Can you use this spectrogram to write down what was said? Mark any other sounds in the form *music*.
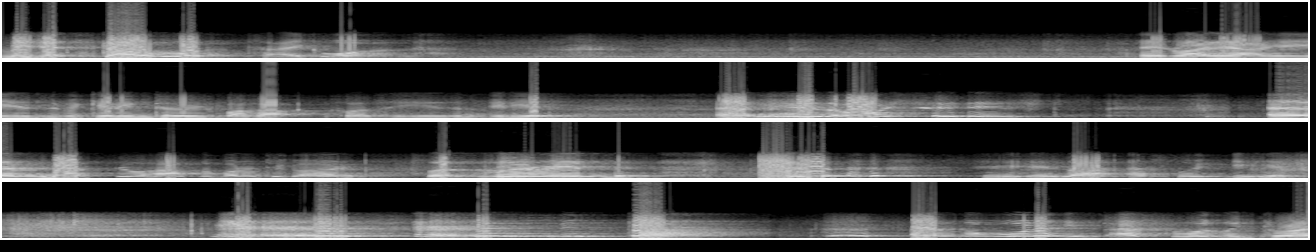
Midget Star Water, take one. And right now he is beginning to fuck up because he is an idiot. And he is almost finished. And that's still half the bottom to go. Let's zoom in. *laughs* he is an absolute idiot. *laughs* and the water is absolutely great.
